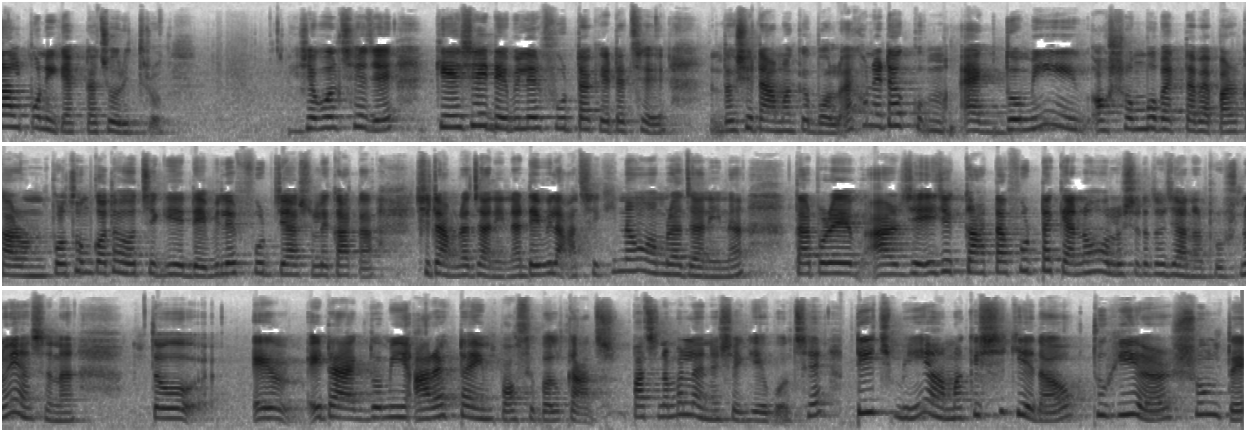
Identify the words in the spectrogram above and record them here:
কাল্পনিক একটা চরিত্র। সে বলছে যে, কে সেই ডেবিলের ফুডটা কেটেছে? তো সেটা আমাকে বলো। এখন এটা একদমই অসম্ভব একটা ব্যাপার। কারণ প্রথম কথা হচ্ছে গিয়ে ডেবিলের ফুড যে আসলে কাটা, সেটা আমরা জানি না। ডেবিল আছে কি নাও আমরা জানি না। তারপরে আর যে এই যে কাটা ফুডটা কেন হলো, সেটা তো জানার প্রশ্নই আসে না। তো এটা একদমই আর একটা ইম্পসিবল কাজ। পাঁচ নম্বর লাইনে সে গিয়ে বলছে টিচ মি আমাকে শিখিয়ে দাও টু হিয়ার শুনতে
